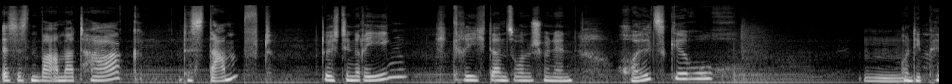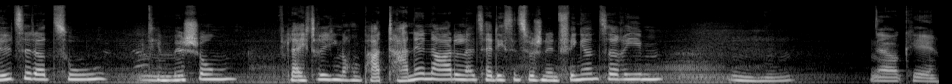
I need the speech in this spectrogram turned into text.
es ist ein warmer Tag, das dampft durch den Regen. Ich kriege dann so einen schönen Holzgeruch und die Pilze dazu, die Mischung. Vielleicht riechen noch ein paar Tannennadeln, als hätte ich sie zwischen den Fingern zerrieben. Ja, okay.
